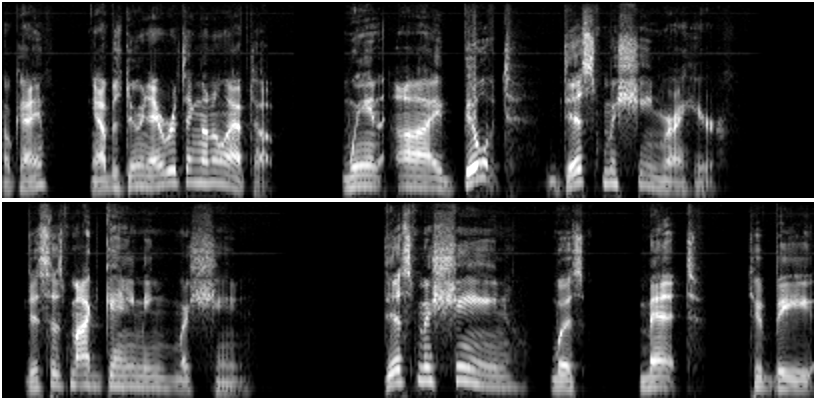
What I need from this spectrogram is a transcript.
Okay, I was doing everything on a laptop. When I built this machine right here, this is my gaming machine. This machine was meant to be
